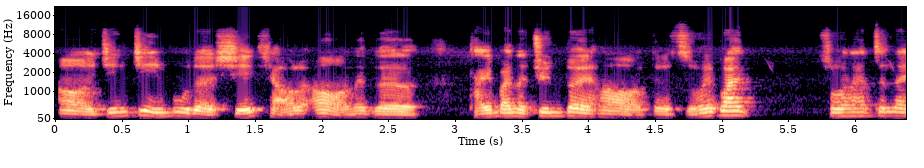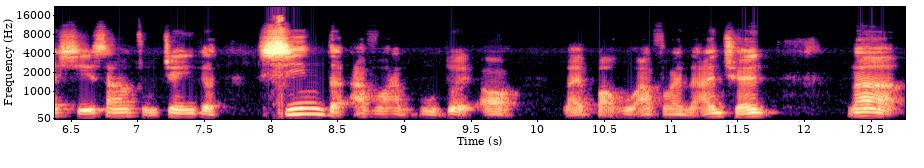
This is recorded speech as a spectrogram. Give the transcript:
哦，已经进一步的协调了哦。那个塔利班的军队哈的指挥官说，他正在协商组建一个新的阿富汗部队哦，来保护阿富汗的安全。那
